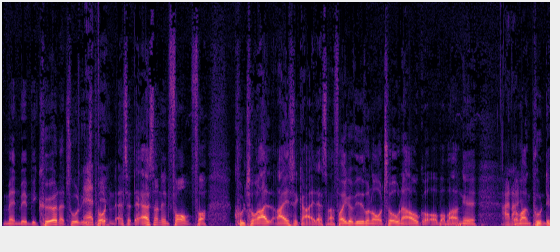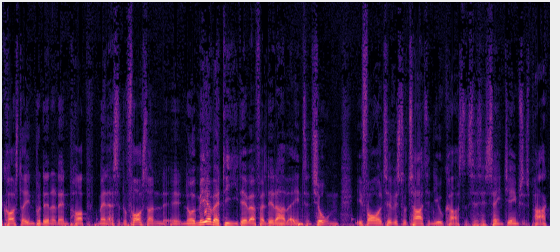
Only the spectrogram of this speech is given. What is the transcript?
men vi, vi kører naturligvis ja, på den. Altså, der er sådan en form for kulturel rejseguide. Altså, man får ikke at vide, hvornår togene afgår, og hvor mange, ej, hvor mange pund det koster ind på den og den pop. Men altså, du får sådan øh, noget mere værdi. Det er i hvert fald det, der har været intentionen i forhold til, hvis du tager til Newcastle, til St. James' Park,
